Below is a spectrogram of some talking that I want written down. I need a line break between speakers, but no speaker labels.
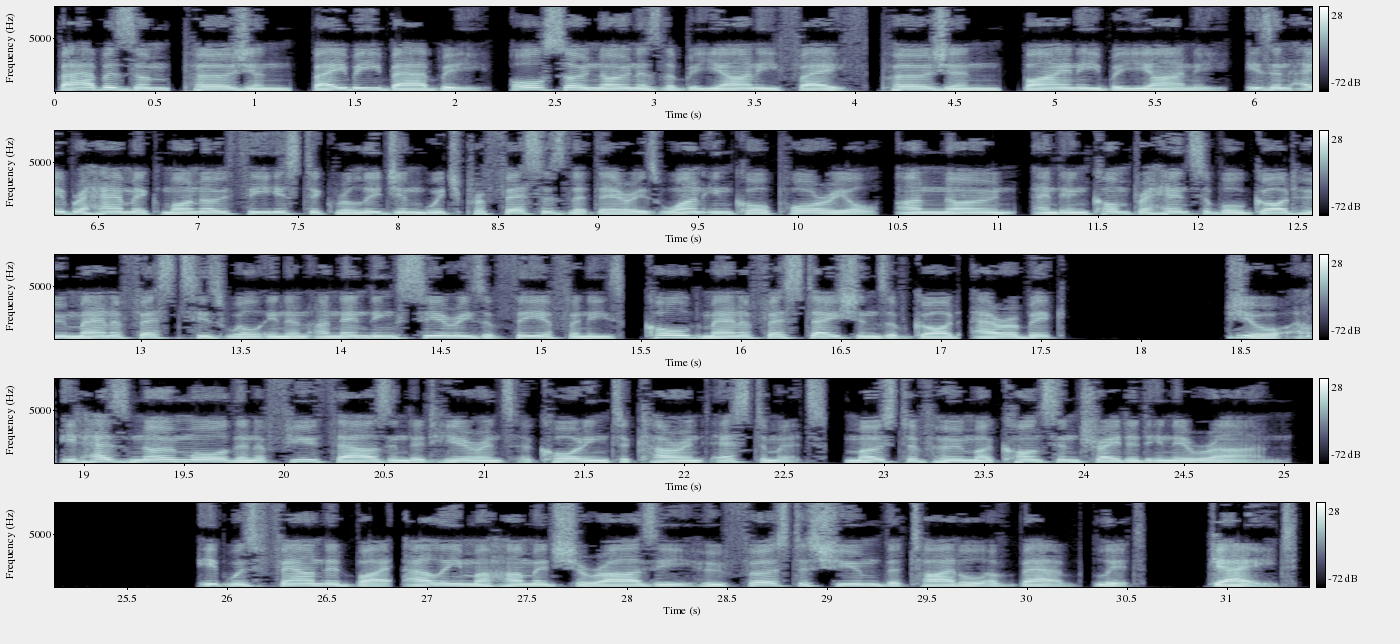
Babism Persian, Baby Babi, also known as the Bayani faith Persian, Bayani Bayani, is an Abrahamic monotheistic religion which professes that there is one incorporeal, unknown, and incomprehensible God who manifests his will in an unending series of theophanies, called manifestations of God Arabic. It has no more than a few thousand adherents according to current estimates, most of whom are concentrated in Iran. It was founded by Ali Muhammad Shirazi who first assumed the title of Bab lit. Gate,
